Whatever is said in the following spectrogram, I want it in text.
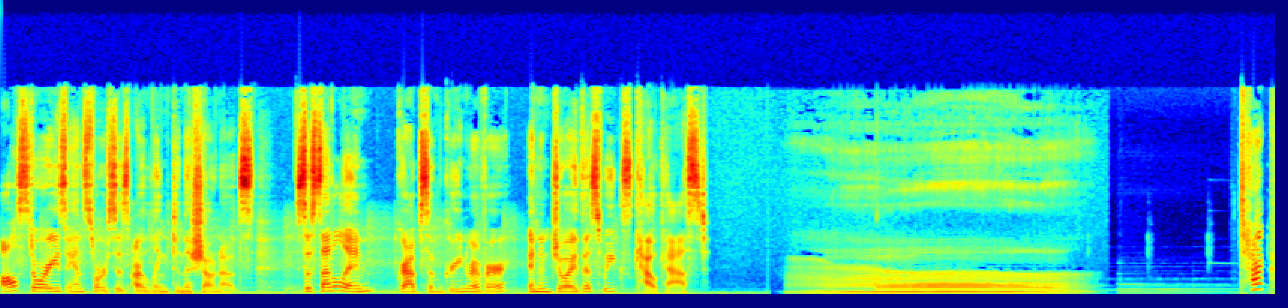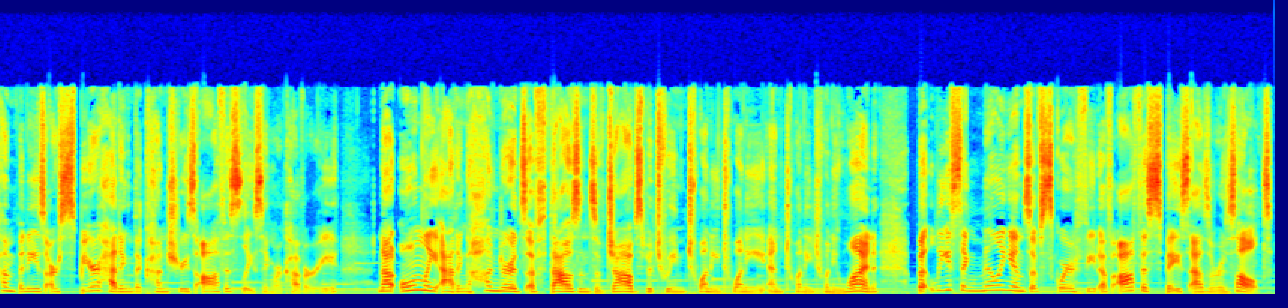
All stories and sources are linked in the show notes. So settle in, grab some Green River, and enjoy this week's Cowcast. Tech companies are spearheading the country's office leasing recovery, not only adding hundreds of thousands of jobs between 2020 and 2021, but leasing millions of square feet of office space as a result.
